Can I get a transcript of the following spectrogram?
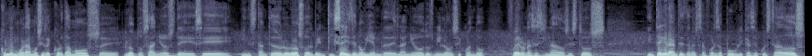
conmemoramos y recordamos eh, los dos años de ese instante doloroso del 26 de noviembre del año 2011 cuando fueron asesinados estos integrantes de nuestra fuerza pública secuestrados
